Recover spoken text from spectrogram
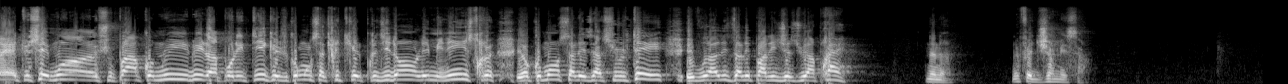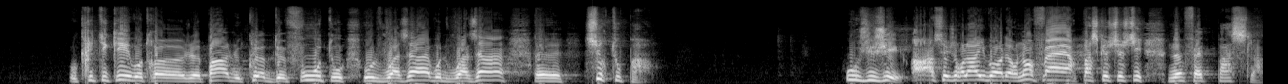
Eh, tu sais, moi, je ne suis pas comme lui, lui, la politique, et je commence à critiquer le président, les ministres, et on commence à les insulter, et vous allez, allez parler de Jésus après. Non, non, ne faites jamais ça. Ou critiquez votre, je pas, le club de foot, ou, le voisin, votre voisin, euh, surtout pas ou juger. Ah, ces gens-là, ils vont aller en enfer parce que ceci. Ne faites pas cela.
